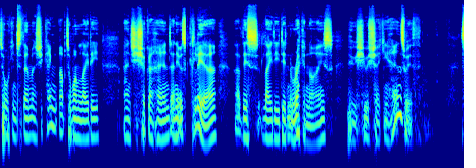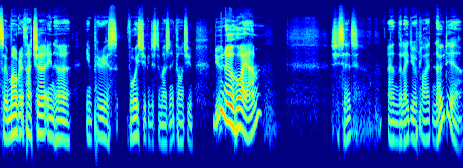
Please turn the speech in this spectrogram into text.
talking to them, and she came up to one lady and she shook her hand, and it was clear that this lady didn't recognize who she was shaking hands with. So Margaret Thatcher, in her imperious voice. You can just imagine it, can't you? Do you know who I am? She said. And the lady replied, No, dear.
